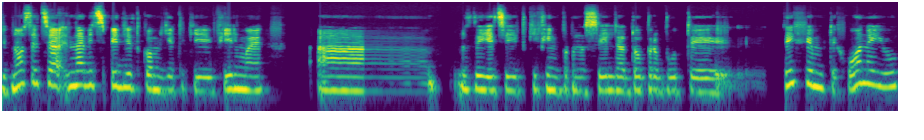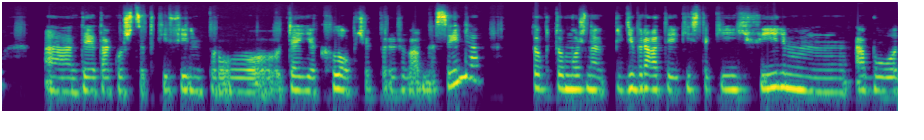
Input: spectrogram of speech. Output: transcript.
відноситься. Навіть з підлітком є такі фільми. Здається, є такий фільм про насилля Добре бути тихим, тихонею, де також це такий фільм про те, як хлопчик переживав насилля. Тобто можна підібрати якийсь такий фільм або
